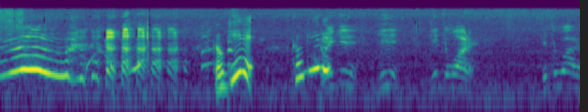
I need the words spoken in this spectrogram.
Woo! Go get it. Go get it. get it. Get it. Get the water. Get the water.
